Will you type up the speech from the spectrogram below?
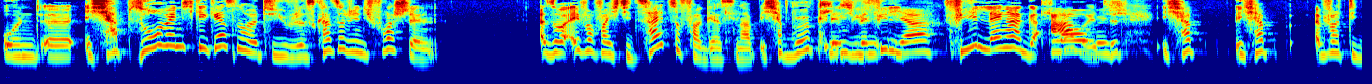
Und äh, ich habe so wenig gegessen heute, Jude, das kannst du dir nicht vorstellen. Also einfach, weil ich die Zeit so vergessen habe. Ich habe wirklich wenn, viel, ja, viel länger gearbeitet. Ich, ich habe ich hab einfach die,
